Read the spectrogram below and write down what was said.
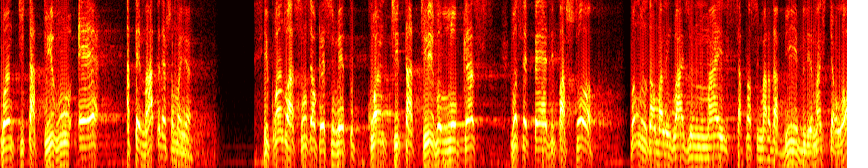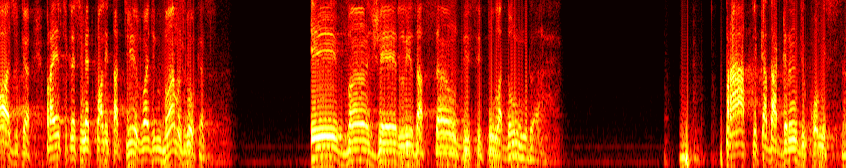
quantitativo é a temática desta manhã. E quando o assunto é o crescimento quantitativo, Lucas, você pede, pastor, Vamos usar uma linguagem mais aproximada da Bíblia, mais teológica, para esse crescimento qualitativo? Eu digo, vamos, Lucas. Evangelização discipuladora. Prática da grande comissão.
